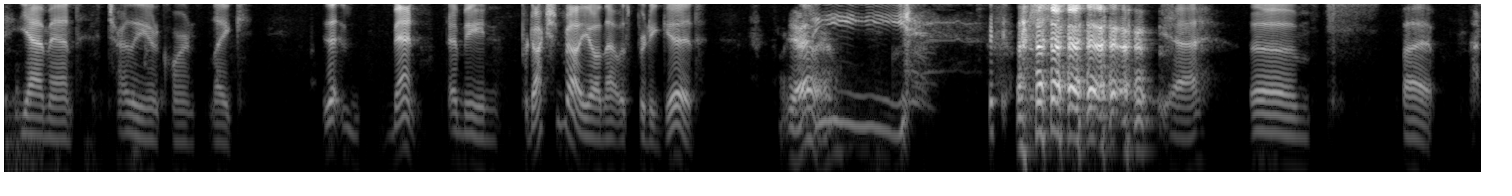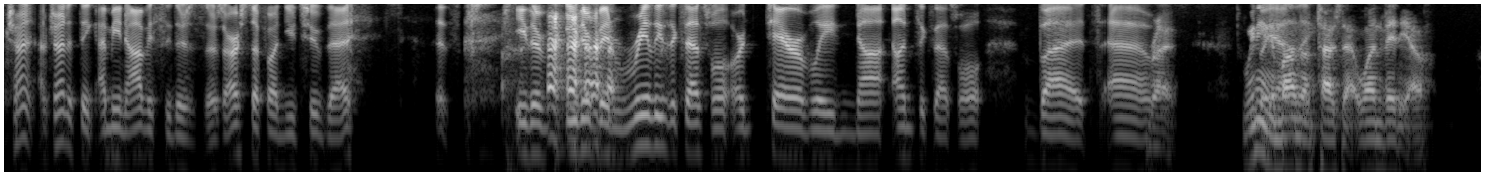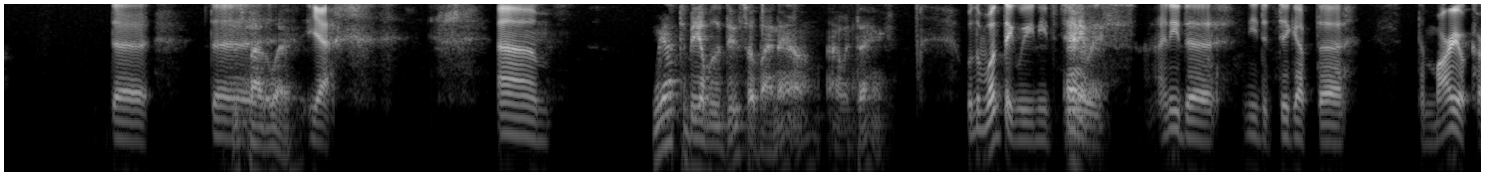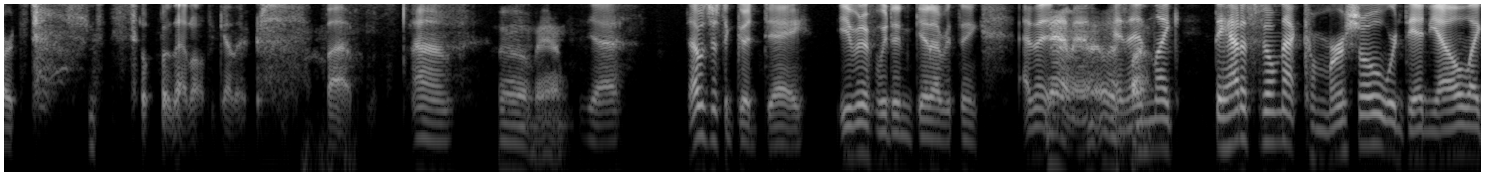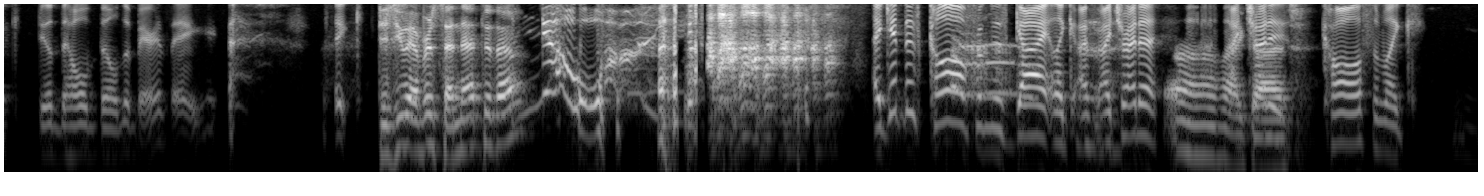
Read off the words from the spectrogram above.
yeah, man, Charlie the Unicorn, like, that, man, I mean, production value on that was pretty good. Yeah. Yeah. Um, but I'm trying. I'm trying to think. I mean, obviously, there's there's our stuff on YouTube that it's either either been really successful or terribly not unsuccessful. But um, right, we need to yeah, monetize like, that one video. The the just by the way, yeah. Um, we ought to be able to do so by now. I would think. Well, the one thing we need to do Anyways. is I need to need to dig up the the Mario Kart stuff. Still put that all together. But um, oh man, yeah, that was just a good day. Even if we didn't get everything, and then yeah, man, it was and fun. then like they had us film that commercial where Danielle like did the whole Build a Bear thing. like, did you ever send that to them? no. I get this call from this guy. Like I, I try to Oh I try to- call some like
